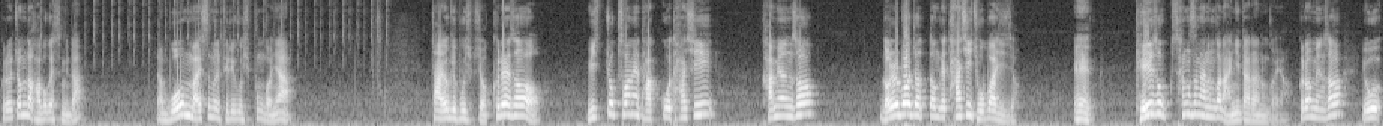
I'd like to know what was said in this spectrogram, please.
그리고 좀 더 가보겠습니다. 자, 무엇 말씀을 드리고 싶은 거냐? 자, 여기 보십시오. 그래서 위쪽 선에 닿고 다시 가면서 넓어졌던 게 다시 좁아지죠. 예, 계속 상승하는 건 아니다라는 거예요. 그러면서 요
